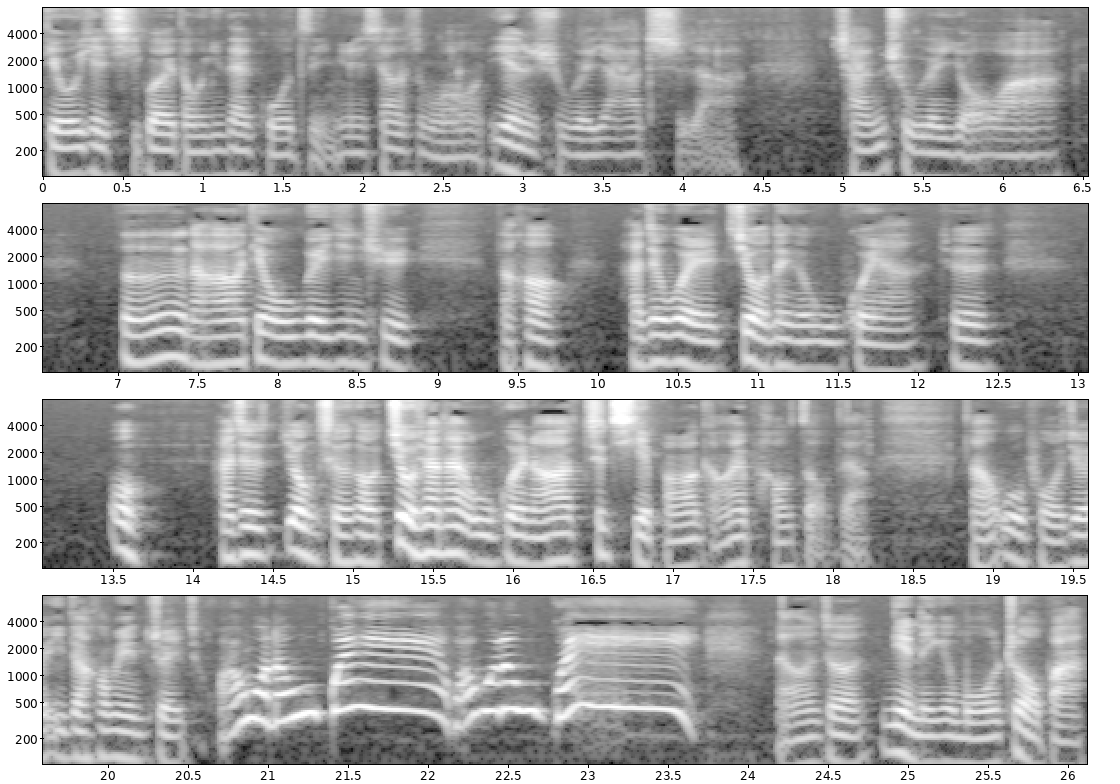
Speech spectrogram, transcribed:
丢一些奇怪的东西在锅子里面，像什么鼹鼠的牙齿啊、蟾蜍的油啊，嗯，然后丢乌龟进去，然后他就为了救那个乌龟啊，就是哦。他就用舌头救下那个乌龟，然后就气得宝宝赶快跑走，这样，然后巫婆就一在后面追，还我的乌龟，还我的乌龟，然后就念了一个魔咒吧，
